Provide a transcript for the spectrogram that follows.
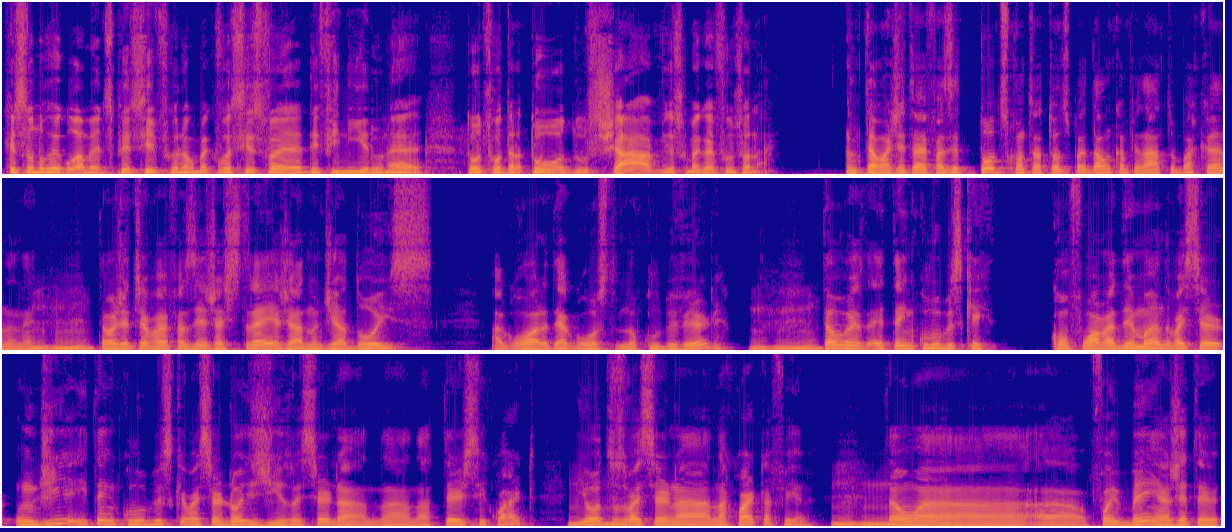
Questão do regulamento específico, né? Como é que vocês é, definiram, né? Todos contra todos, chaves, como é que vai funcionar? Então, a gente vai fazer todos contra todos para dar um campeonato bacana, né? Uhum. Então, a gente já vai fazer, já estreia já no dia 2 agora de agosto no Clube Verde. Uhum. Então, é, tem clubes que, conforme a demanda, vai ser um dia e tem clubes que vai ser dois dias. Vai ser na, na, na terça e quarta uhum. e outros vai ser na, na quarta-feira. Uhum. Então, a, a, foi bem, a gente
